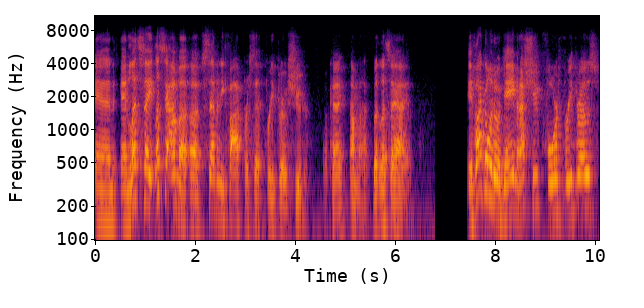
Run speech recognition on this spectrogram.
And and let's say let's say I'm a, a 75% free throw shooter. Okay, I'm not, but let's say I am. If I go into a game and I shoot four free throws,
